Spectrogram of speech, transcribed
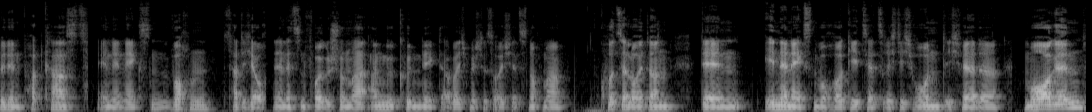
für den Podcast in den nächsten Wochen. Das hatte ich auch in der letzten Folge schon mal angekündigt, aber ich möchte es euch jetzt nochmal kurz erläutern, denn in der nächsten Woche geht es jetzt richtig rund. Ich werde morgen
